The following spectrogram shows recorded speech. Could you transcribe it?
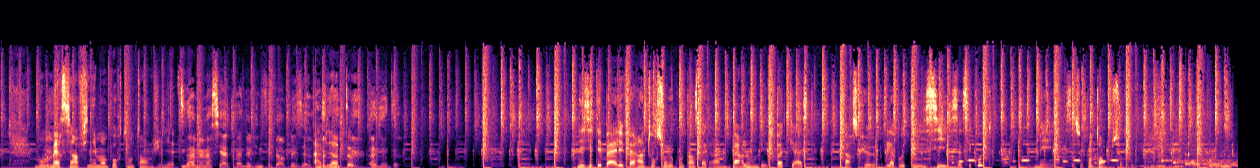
Bon, merci infiniment pour ton temps, Juliette. Bah, mais merci à toi, Noline, c'était un plaisir. À bientôt. À bientôt. N'hésitez pas à aller faire un tour sur le compte Instagram Parlons des podcasts, parce que la beauté ici, ça s'écoute, mais ça se contemple surtout.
